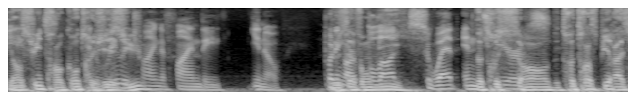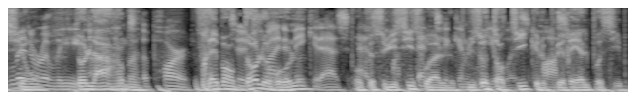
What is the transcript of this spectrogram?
et ensuite rencontre Jésus. Nous avons mis notre sang, notre transpiration, nos larmes, vraiment dans le rôle pour que celui-ci soit le plus authentique et le plus réel possible.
